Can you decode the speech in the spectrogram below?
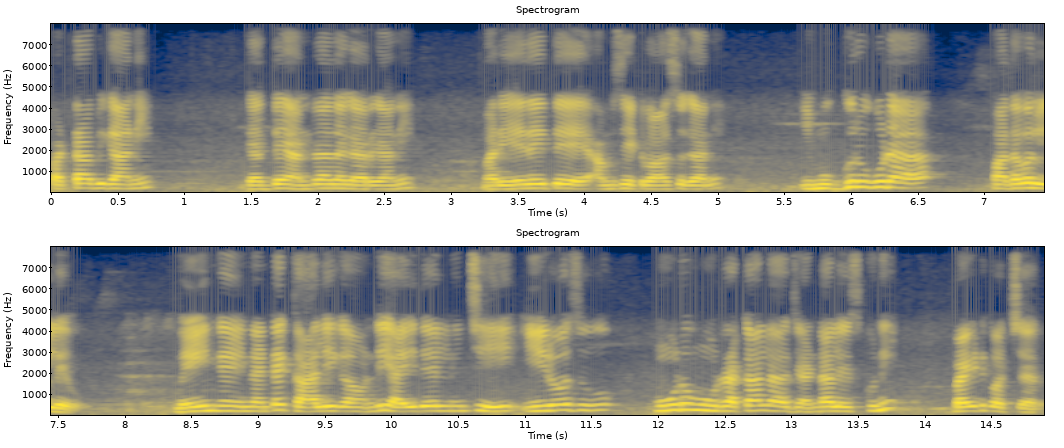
పట్టాభి కానీ గద్దె అనురాధ గారు కానీ మరి ఏదైతే అంశెట్టి వాసు కానీ ఈ ముగ్గురు కూడా పదవులు లేవు. మెయిన్గా ఏంటంటే ఖాళీగా ఉండి ఐదేళ్ళ నుంచి ఈరోజు మూడు మూడు రకాల జెండాలు వేసుకుని బయటకు వచ్చారు.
